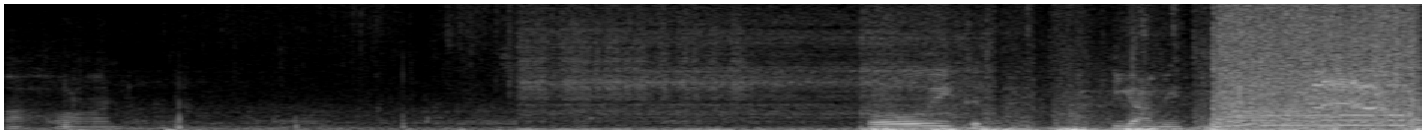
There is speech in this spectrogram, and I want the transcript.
Oh, hold on. Holy could he got me.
